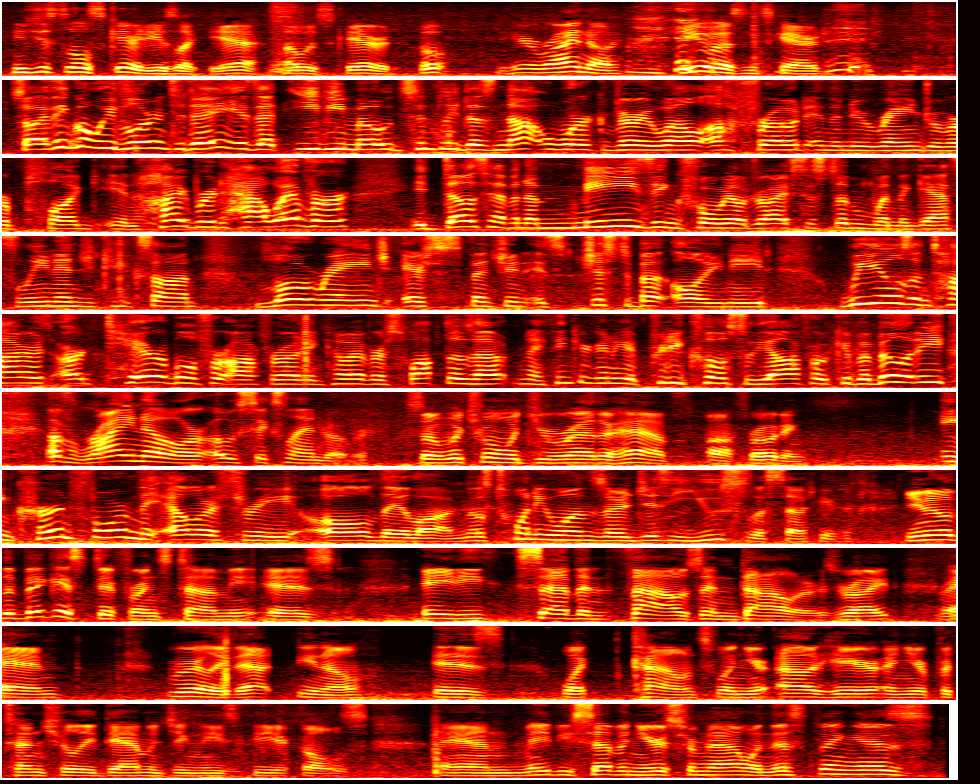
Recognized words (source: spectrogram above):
he's just a little scared. He was like, "Yeah, I was scared." Oh, you hear Rhino? He wasn't scared. So I think what we've learned today is that EV mode simply does not work very well off-road in the new Range Rover plug-in hybrid. However, it does have an amazing four-wheel drive system when the gasoline engine kicks on. Low range, air suspension, it's just about all you need. Wheels and tires are terrible for off-roading. However, swap those out and I think you're gonna get pretty close to the off-road capability of Rhino or 06 Land Rover. So, which one would you rather have off-roading? In current form, the LR3 all day long. Those 21s are just useless out here. You know, the biggest difference, Tommy, is eighty-seven thousand dollars, right? Right. And really, that you know is what counts when you're out here and you're potentially damaging these vehicles. And maybe seven years from now, when this thing is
